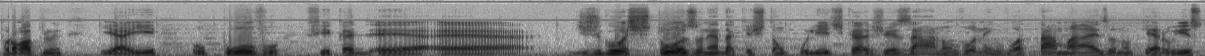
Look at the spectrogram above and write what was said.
próprio. E aí o povo fica. É, é desgostoso né, da questão política, às vezes, ah, não vou nem votar mais, eu não quero isso,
